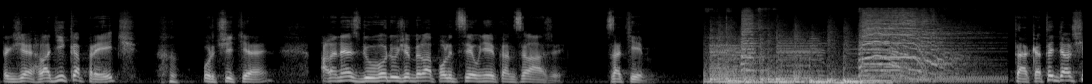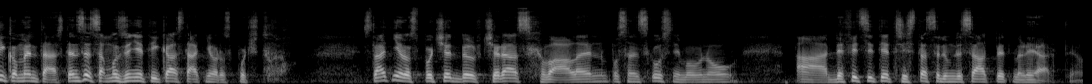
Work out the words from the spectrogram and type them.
Takže hladíka pryč, určitě, ale ne z důvodu, že byla policie u něj v kanceláři. Zatím. Tak a teď další komentář. Ten se samozřejmě týká státního rozpočtu. Státní rozpočet byl včera schválen poslaneckou sněmovnou a deficit je 375 miliard. Jo.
